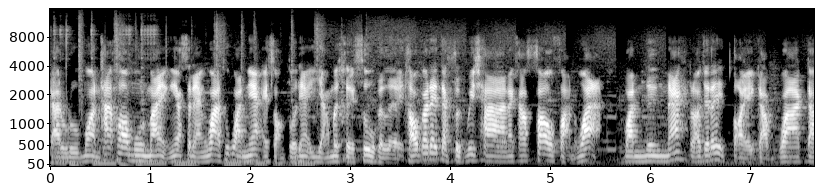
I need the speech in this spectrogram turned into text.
การูรูมอนถ้าข้อมูลมาอย่างเงี้ยแสดงว่าทุกวันเนี้ยไอ้สองตัวเนี้ยยังไม่เคยสู้กันเลยเขาก็ได้แต่ฝึกวิชานะครับเฝ้าฝันว่า วันหนึ่งนะ เราจะได้ต่อยกับวากา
